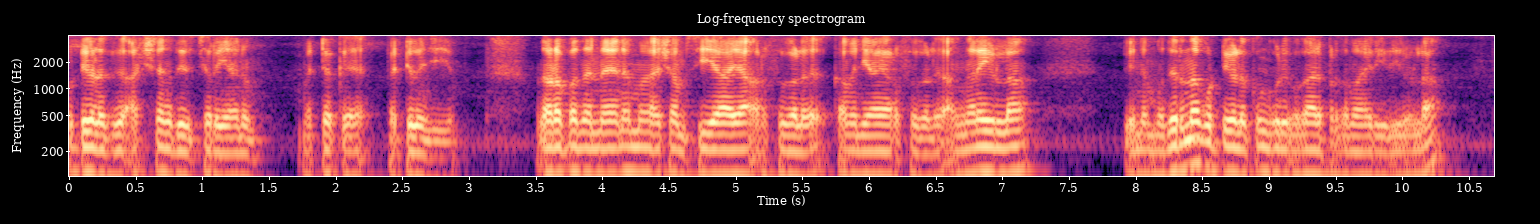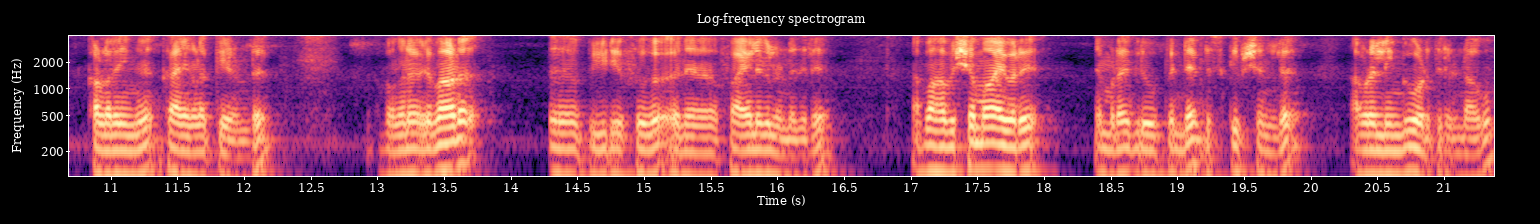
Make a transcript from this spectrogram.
കുട്ടികൾക്ക് അക്ഷരങ്ങൾ തിരിച്ചറിയാനും മറ്റൊക്കെ പറ്റുകയും ചെയ്യും. അതോടൊപ്പം തന്നെ നമ്മൾ ശംസിയായ അർഫുകൾ കമനിയായ അർഫുകൾ അങ്ങനെയുള്ള പിന്നെ മുതിർന്ന കുട്ടികൾക്കും കൂടി ഉപകാരപ്രദമായ രീതിയിലുള്ള കളറിങ് കാര്യങ്ങളൊക്കെ ഉണ്ട് അപ്പോൾ അങ്ങനെ ഒരുപാട് പി ഡി എഫ് പിന്നെ ഫയലുകളുണ്ട് ഇതിൽ അപ്പോൾ ആവശ്യമായവർ നമ്മുടെ ഗ്രൂപ്പിന്റെ ഡിസ്ക്രിപ്ഷനിൽ അവിടെ ലിങ്ക് കൊടുത്തിട്ടുണ്ടാകും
